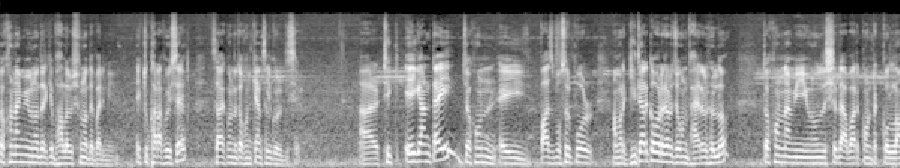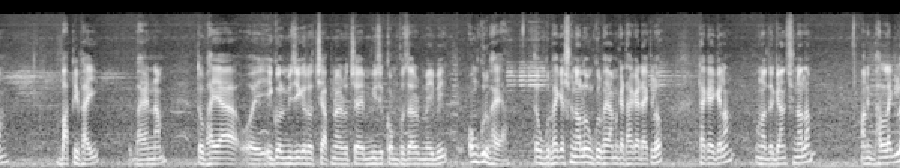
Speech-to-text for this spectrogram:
তখন আমি ওনাদেরকে ভালোভাবে শোনাতে পারিনি। একটু খারাপ হয়েছে যার কারণে তখন ক্যান্সেল করে দিছে। আর ঠিক এই গানটাই যখন এই পাঁচ বছর পর আমার গিটার কভার করা যখন ভাইরাল হলো, তখন আমি ওনাদের সাথে আবার কন্ট্যাক্ট করলাম, বাপি ভাই, ভাইয়ের নাম। তো ভাইয়া, ওই ইগল মিউজিকের হচ্ছে আপনার হচ্ছে মিউজিক কম্পোজার মেবি অঙ্কুর ভাইয়া। তো অঙ্কুর ভাইকে শোনালো, অঙ্কুর ভাই আমাকে ঢাকায় ডাকলো। ঢাকায় গেলাম, ওনাদের গান শোনালাম। অনেক ভালো লাগল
